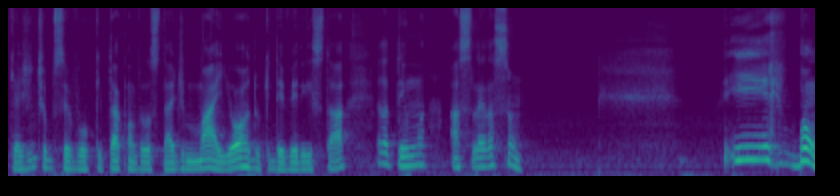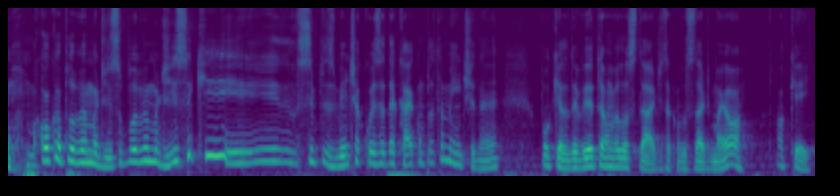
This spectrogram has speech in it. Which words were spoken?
que a gente observou que está com a velocidade maior do que deveria estar, ela tem uma aceleração. E, bom, qual que é o problema disso? O problema disso é que simplesmente a coisa decai completamente, né? Porque ela deveria ter uma velocidade, está com velocidade maior? Ok.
